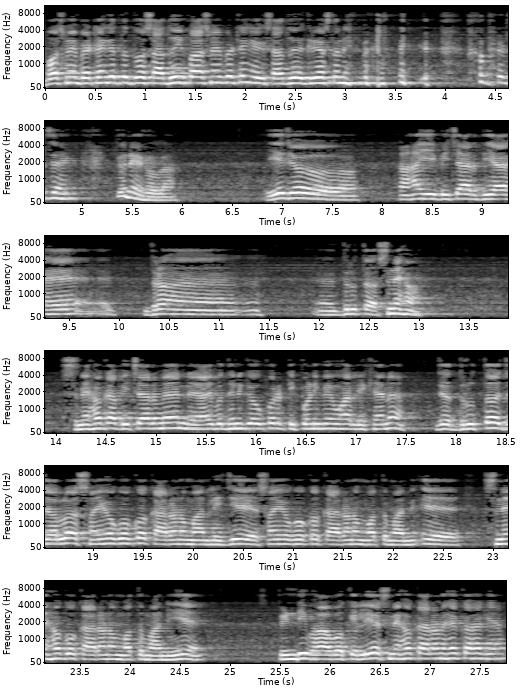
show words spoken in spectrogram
बस में बैठेंगे तो दो साधु ही पास में बैठेंगे, एक साधु, एक गृहस्थ नहीं बैठ पाएँगे। बैठ जाएँगे। क्यों नहीं होगा? ये जो, कहाँ ये विचार दिया है द्रुत, स्नेह। स्नेह का विचार में न्यायबुद्धिन के ऊपर टिप्पणी में वहाँ लिखे है ना, जो द्रुत, जल, संयोगों को कारण मान लीजिए, संयोगों को कारण मत मानिए स्नेह को कारण मत मानिए। पिंडी भाव के लिए स्नेह कारण है कहा गया।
